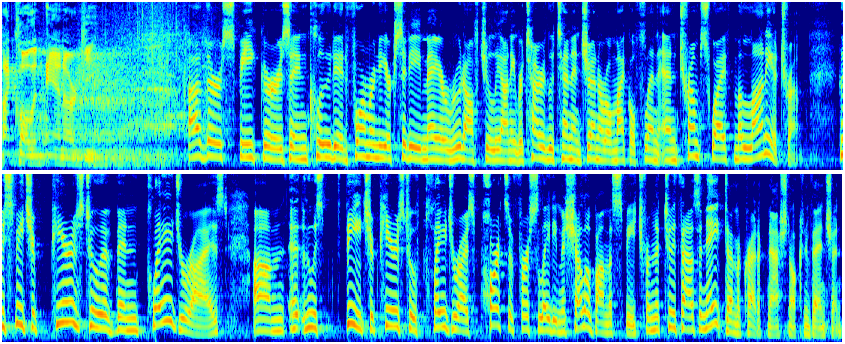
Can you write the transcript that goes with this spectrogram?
I call it anarchy. Other speakers included former New York City Mayor Rudolph Giuliani, retired Lieutenant General Michael Flynn, and Trump's wife, Melania Trump whose speech appears to have been plagiarized, um, whose speech appears to have plagiarized parts of First Lady Michelle Obama's speech from the 2008 Democratic National Convention.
